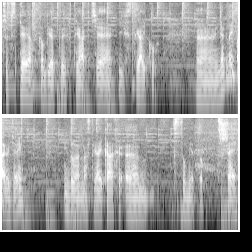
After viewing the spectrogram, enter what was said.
Czy wspierasz kobiety w trakcie ich strajku? E, Jak najbardziej. Byłem na strajkach. em, W sumie to trzech.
